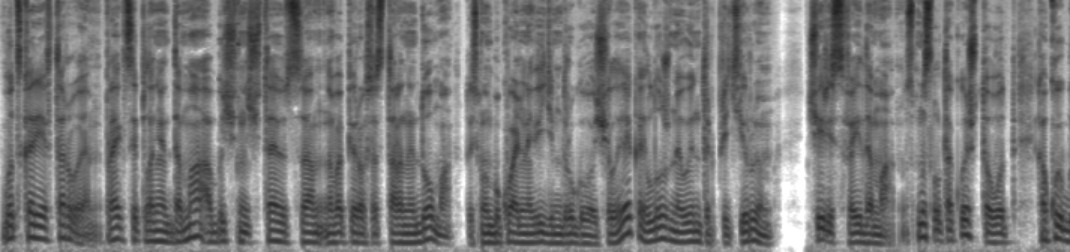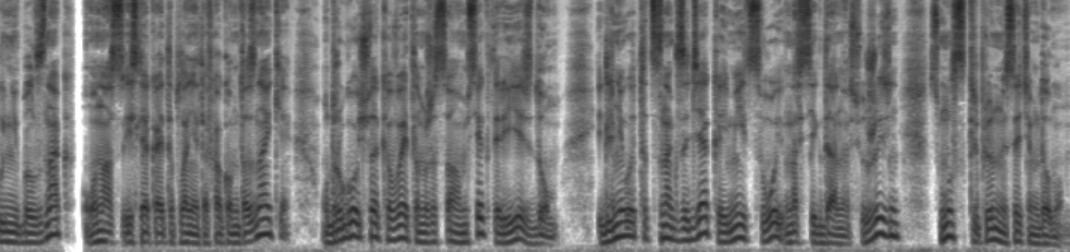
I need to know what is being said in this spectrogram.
Вот скорее второе. Проекции планет дома обычно читаются, во-первых, со стороны дома. То есть мы буквально видим другого человека и ложно его интерпретируем через свои дома. Но смысл такой, что вот какой бы ни был знак, у нас, если какая-то планета в каком-то знаке, у другого человека в этом же самом секторе есть дом. И для него этот знак зодиака имеет свой навсегда, на всю жизнь, смысл, скрепленный с этим домом.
